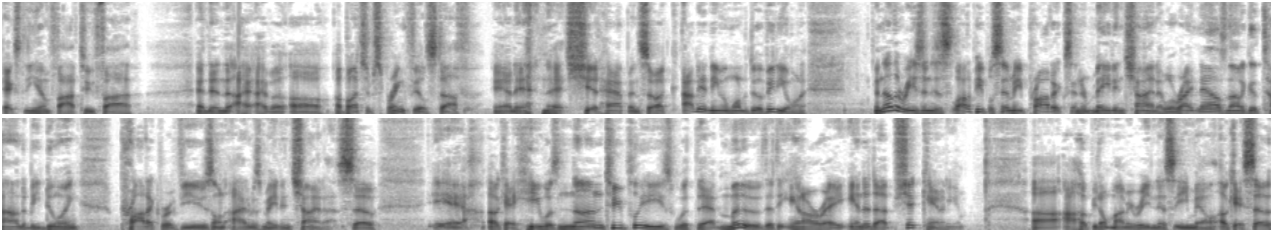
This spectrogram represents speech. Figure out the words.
XDM 525. And then I have a, a, a bunch of Springfield stuff, and then that shit happened. So I, I didn't even want to do a video on it. Another reason is a lot of people send me products and they're made in China. Well, right now is not a good time to be doing product reviews on items made in China. So, yeah, okay. He was none too pleased with that move that the NRA ended up shit canning him. Uh, I hope you don't mind me reading this email. Okay, so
